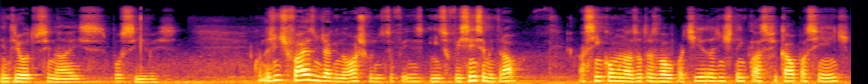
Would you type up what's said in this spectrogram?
entre outros sinais possíveis. Quando a gente faz um diagnóstico de insuficiência mitral, assim como nas outras valvopatias, a gente tem que classificar o paciente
